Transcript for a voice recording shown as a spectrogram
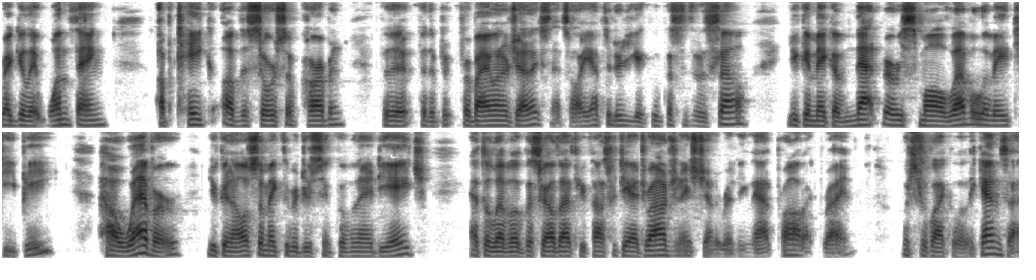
regulate one thing, uptake of the source of carbon for the for the for bioenergetics. That's all you have to do. You get glucose into the cell. You can make a net very small level of ATP. However, you can also make the reduced equivalent ADH at the level of 3 phosphate dehydrogenase, generating that product, right? Which is the glycolytic enzyme.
